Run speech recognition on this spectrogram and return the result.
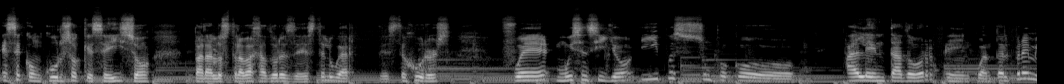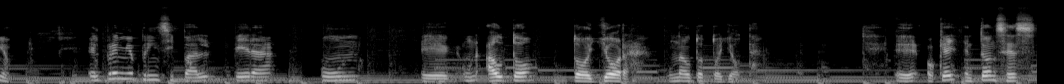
ese concurso que se hizo para los trabajadores de este lugar, de este Hooters, fue muy sencillo y pues un poco alentador en cuanto al premio. El premio principal era un, eh, un auto Toyota, un auto Toyota. Eh, ok, entonces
